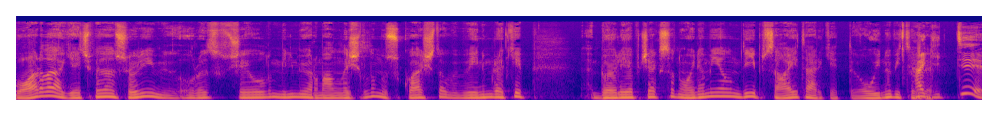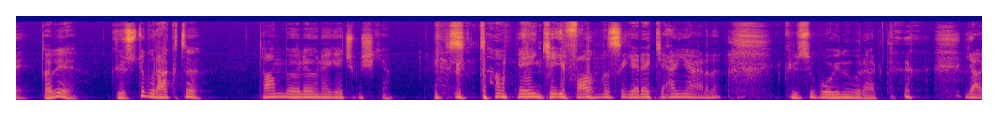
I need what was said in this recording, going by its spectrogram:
Bu arada geçmeden söyleyeyim orası şey oldu mu bilmiyorum anlaşıldı mı? Squash'ta benim rakip böyle yapacaksan oynamayalım deyip sahayı terk etti. Oyunu bitirdi. Ha gitti. Tabii. Küstü bıraktı. Tam böyle öne geçmişken. Tam en keyif alması gereken yerde. Küsüp oyunu bıraktı. ya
